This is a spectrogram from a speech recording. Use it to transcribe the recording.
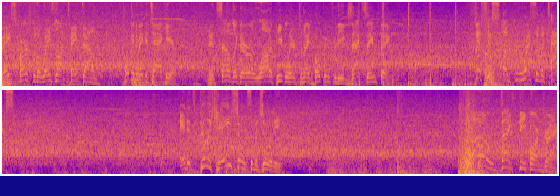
Face first with a waistlock takedown. Hoping to make a tag here. And it sounds like there are a lot of people here tonight hoping for the exact same thing. Vicious, aggressive attacks. And it's Billie Kay showing some agility. Oh, nice deep arm drag.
